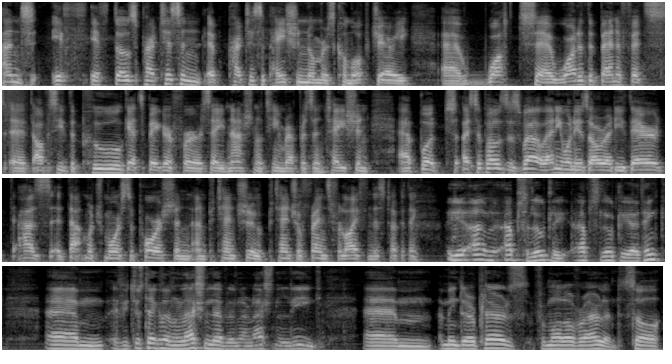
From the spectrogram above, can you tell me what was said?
And if if those partisan, uh, participation numbers come up, Jerry, uh, what uh, what are the benefits? Uh, obviously, the pool gets bigger for say national team representation, uh, but I suppose as well, anyone who's already there has that much more support and, and potential potential friends for life and this type of thing. Yeah, um, absolutely, absolutely. I think um, if you just take it on a national level in our national league, um, I mean there are players from all over Ireland, so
